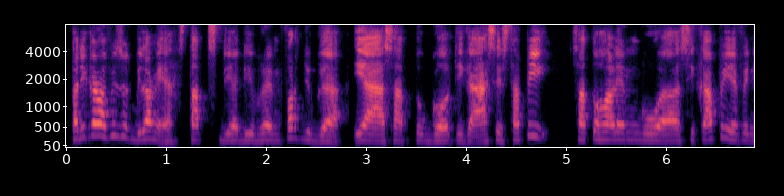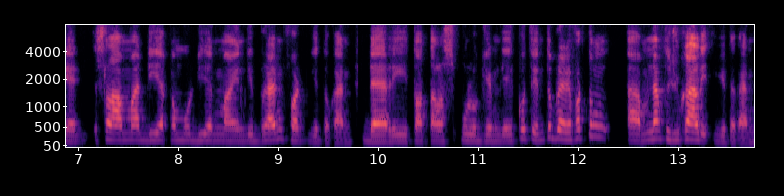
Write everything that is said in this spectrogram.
tadi kan Alvin sudah bilang ya, stats dia di Brentford juga ya satu gol tiga assist. Tapi satu hal yang gue sikapi ya Vin ya selama dia kemudian main di Brentford gitu kan dari total 10 game dia ikutin tuh Brentford tuh uh, menang tujuh kali gitu kan.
